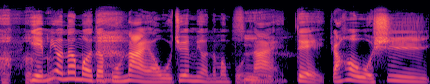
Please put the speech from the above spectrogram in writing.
也没有那么的不耐哦，我觉得没有那么不耐。对，然后我是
